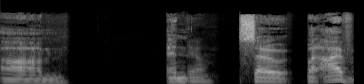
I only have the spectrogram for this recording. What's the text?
Um, and Yeah. so, but I've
